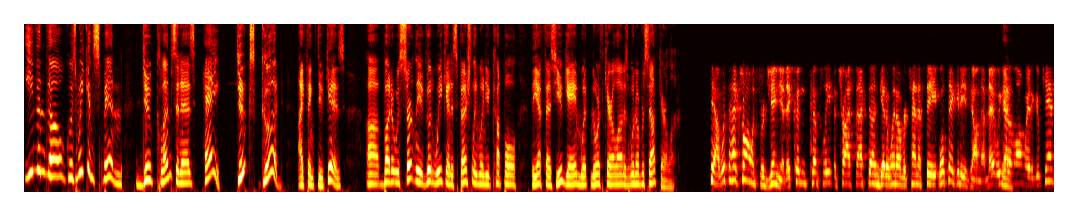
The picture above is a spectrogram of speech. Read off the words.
even though, because we can spin Duke Clemson as, hey, Duke's good. I think Duke is. Uh, but it was certainly a good weekend, especially when you couple the FSU game with North Carolina's win over South Carolina. Yeah, what the heck's wrong with Virginia? They couldn't complete the trifecta and get a win over Tennessee. We'll take it easy on them. They, we got Yeah. a long way to go. Can't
